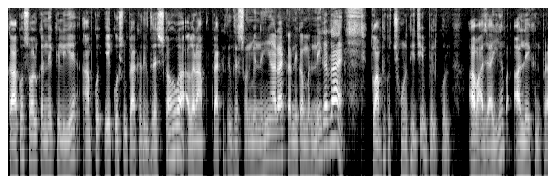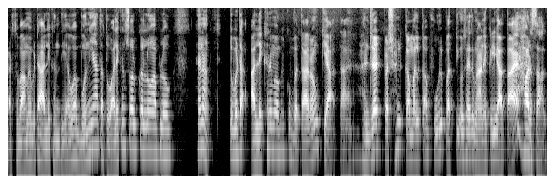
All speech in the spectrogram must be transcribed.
का को सॉल्व करने के लिए आपको एक क्वेश्चन प्राकृतिक दृश्य का होगा। अगर आप प्राकृतिक दृश्य समझ में नहीं आ रहा है, करने का मन नहीं कर रहा है तो आप इसको छोड़ दीजिए, बिल्कुल। अब आ जाइए अब आलेखन पर। अर्थवा में बेटा आलेखन दिया हुआ वो नहीं आता तो आलेखन सॉल्व कर लो आप लोग, है ना? तो बेटा आलेखन में आपको बता रहा हूँ क्या आता है। हंड्रेड परसेंट कमल का फूल पत्तियों सहित बनाने के लिए आता है हर साल।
